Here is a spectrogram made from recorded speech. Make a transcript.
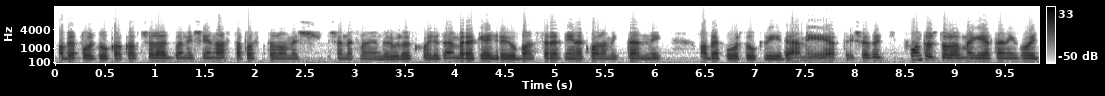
a beporzókkal kapcsolatban, és én azt tapasztalom, és, és ennek nagyon örülök, hogy az emberek egyre jobban szeretnének valamit tenni a beporzók védelméért. És ez egy fontos dolog megérteni, hogy,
